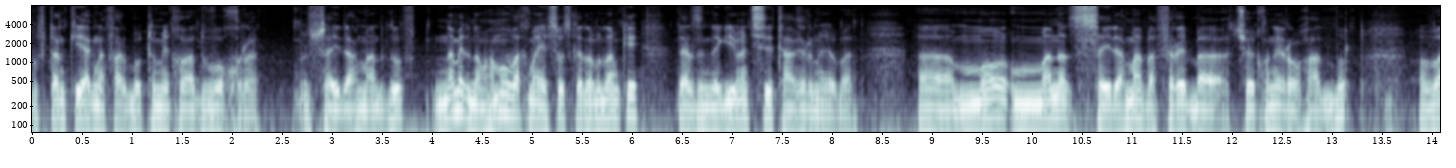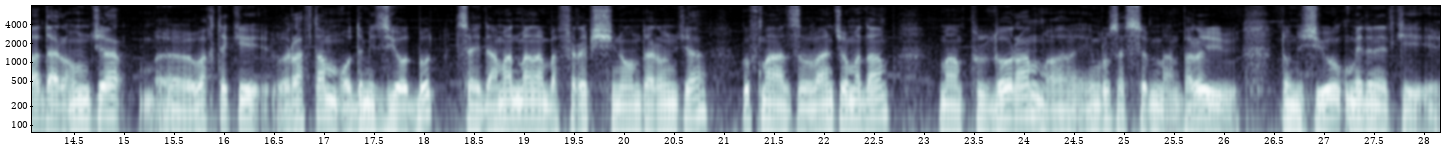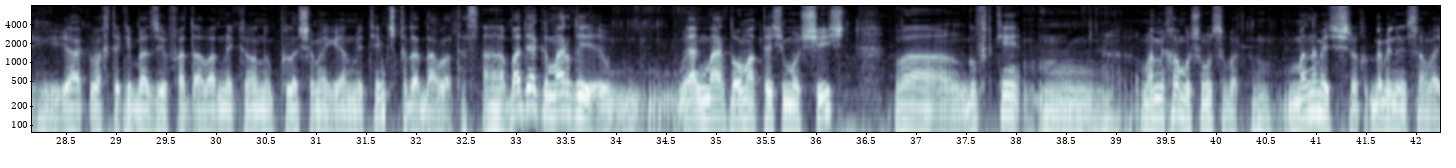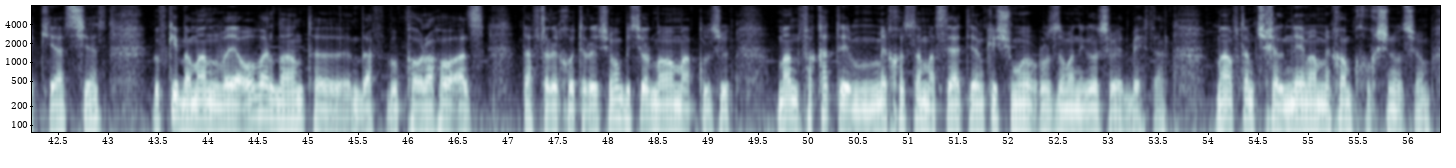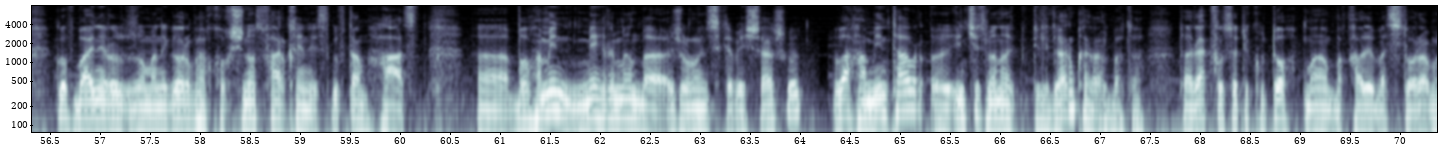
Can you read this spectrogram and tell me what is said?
گفتند که یک نفر با تو می‌خواهد وخورد سید احمد گفت نمی‌دونم همون وقت من احساس کردم بودم که در زندگی من چیزی تغییر مییابد ما من سید احمد به فریب به چایخانه راحت بود و در اونجا وقتی که رفتم آدمی زیاد بود سید احمد منم به فریب شینون در اونجا گفت من از ونج آمدم من پول دارم امروز از صبح من. برای دانشجو می‌دونید که یک وقتی که به زیافت دعوت می‌کنن و پولش میگن میتیم چقدر دولت هست؟ بعد یک مرد یک مرد آمد پیش ما شیش و گفت که من می‌خوام با شما صحبت کنم. من نمی‌دونستم و کی است چی گفت که به من ویا آوردند پاره ها از دفتر خاطره شما بسیار به من معقول شد. من فقط می‌خواستم مسئلت دیم که شما روزنامه‌نگار شوید بهتر. من گفتم چه خیلی نه من می‌خوام خوشناس شم. گفت بین روزنامه‌نگار و خوشناس فرقی نیست. گفتم هست. با همین مهر من به ژورنالیستیکا بیشتر شد ва ҳамин тавр ин чиз мана дилгарм кард албатта дар як фурсати кӯтоҳ ман ба қавли ба ситора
